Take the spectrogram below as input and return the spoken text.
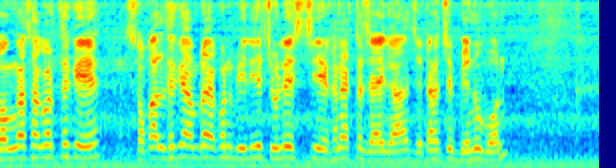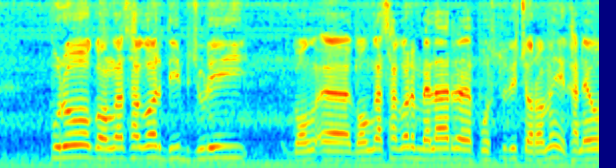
গঙ্গাসাগর থেকে সকাল থেকে আমরা এখন বেরিয়ে চলে এসেছি এখানে একটা জায়গা, যেটা হচ্ছে বেনুবন। পুরো গঙ্গাসাগর দ্বীপ জুড়েই গঙ্গাসাগর মেলার প্রস্তুতি চরমে। এখানেও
